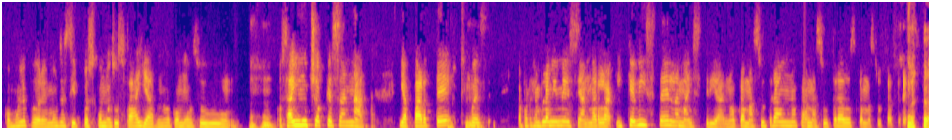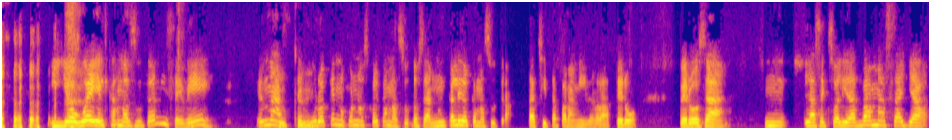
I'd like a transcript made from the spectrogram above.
¿cómo le podremos decir? Pues como sus fallas, ¿no? Como su, o sea, hay mucho que sanar. Y aparte, pues, por ejemplo, a mí me decían, Marla, ¿y qué viste en la maestría, no? Kama Sutra 1, Kama Sutra 2, Kama Sutra 3. y yo, güey, el Kama Sutra ni se ve. Es más, te juro que no conozco el Kama Sutra, o sea, nunca he leído el Kama Sutra, tachita para mí, ¿verdad? Pero, pero, o sea, la sexualidad va más allá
